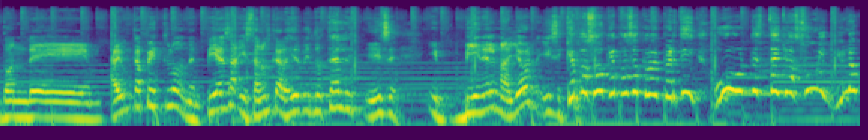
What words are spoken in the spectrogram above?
donde hay un capítulo donde empieza y están los carajillos viendo tele y dice, y viene el mayor y dice, ¿qué pasó? ¿Qué pasó que me perdí? ¡Uh, un destello azul y luego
